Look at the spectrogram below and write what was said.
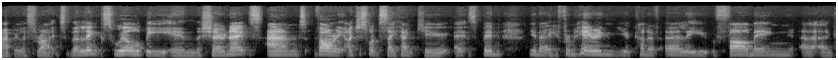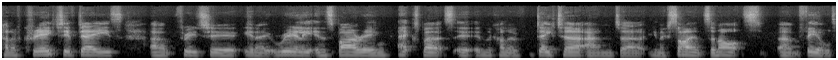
Fabulous. Right. The links will be in the show notes. And Mhairi, I just want to say thank you. It's been, you know, from hearing your kind of early farming uh, and kind of creative days um, through to, you know, really inspiring experts in, in the kind of data and, uh, you know, science and arts um, field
